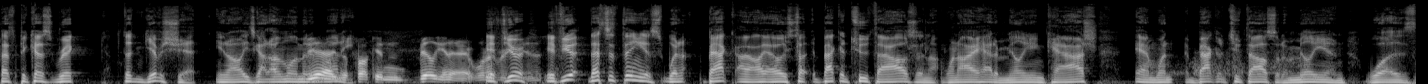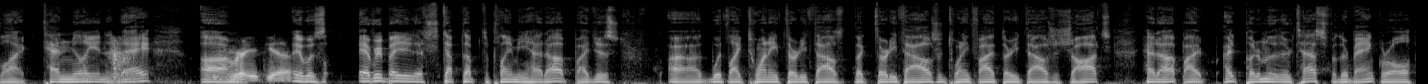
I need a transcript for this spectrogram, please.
that's because Rick doesn't give a shit. You know, he's got unlimited Yeah, money. he's a fucking billionaire. Whatever if you're, if you, that's the thing is when back, I always t- back in two thousand when I had a million cash, and when back in two thousand a million was like ten million a day. Um, Right, yeah. It was everybody that stepped up to play me head up. I just uh, with like 20, 30,000, like 30,000, 25, 30,000 shots head up. I, I put them to their test for their bankroll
